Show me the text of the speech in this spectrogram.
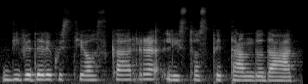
di vedere questi Oscar, li sto aspettando da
